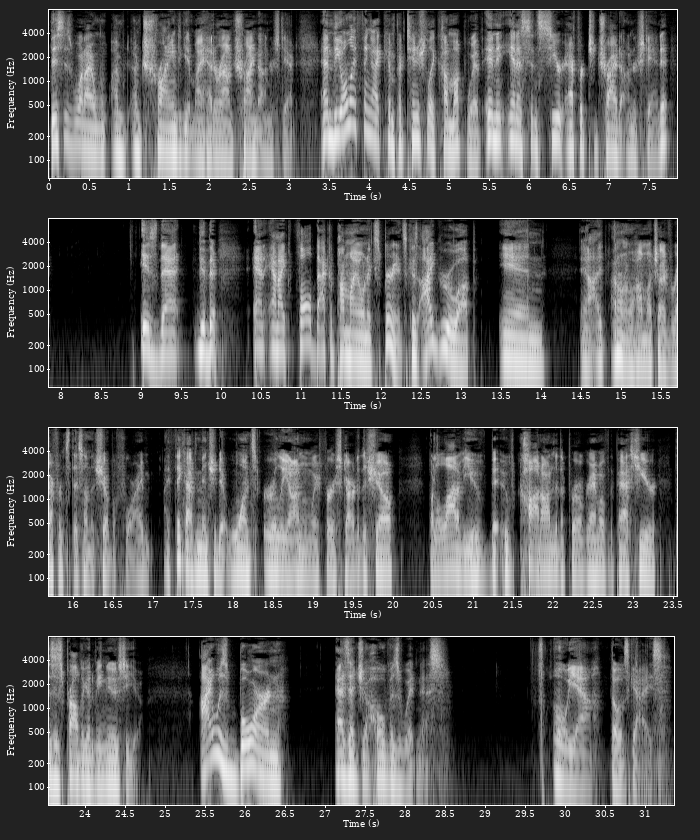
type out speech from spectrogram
This is what I, am I'm trying to get my head around, trying to understand. And the only thing I can potentially come up with, in, in a sincere effort to try to understand it, is that there, and and I fall back upon my own experience because I grew up in. I, I don't know how much I've referenced this on the show before. I, I think I've mentioned it once early on when we first started the show, but a lot of you who've, been, who've caught on to the program over the past year, this is probably going to be news to you. I was born as a Jehovah's Witness. Oh, yeah, those guys.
